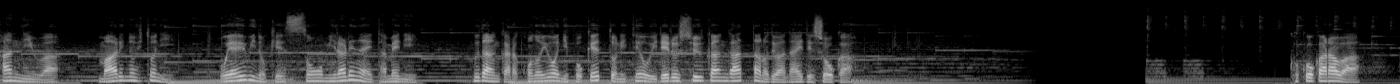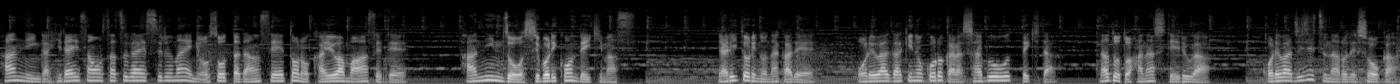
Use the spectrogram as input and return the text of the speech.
犯人は、周りの人に親指の欠損を見られないために、普段からこのようにポケットに手を入れる習慣があったのではないでしょうか。ここからは、犯人が平井さんを殺害する前に襲った男性との会話も合わせて、犯人像を絞り込んでいきます。やりとりの中で、俺はガキの頃からシャブを打ってきた、などと話しているが、これは事実なのでしょうか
